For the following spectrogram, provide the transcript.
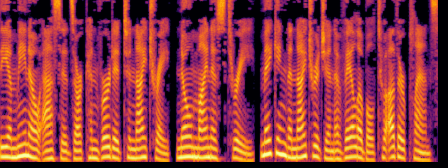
the amino acids are converted to nitrate no making the nitrogen available to other plants,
